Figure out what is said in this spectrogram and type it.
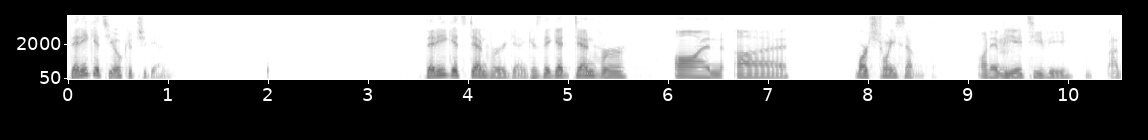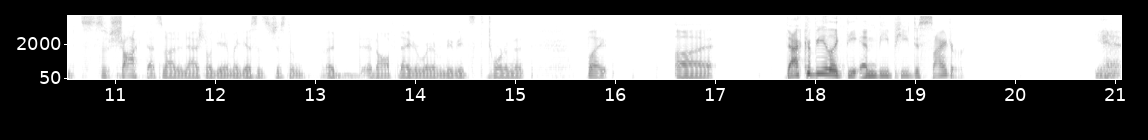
then he gets Jokic again. Then he gets Denver again because they get Denver on uh, March 27th on NBA TV. I'm shocked that's not a national game. I guess it's just a, a, an off night or whatever. Maybe it's the tournament, but uh, that could be like the MVP decider. yeah.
